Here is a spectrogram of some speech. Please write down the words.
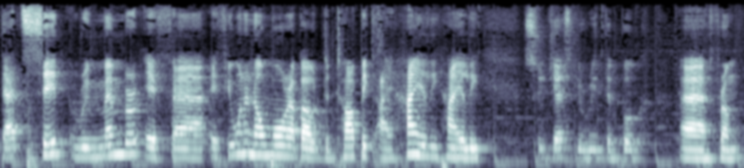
that's it. Remember, if uh, if you want to know more about the topic, I highly, highly suggest you read the book uh, from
